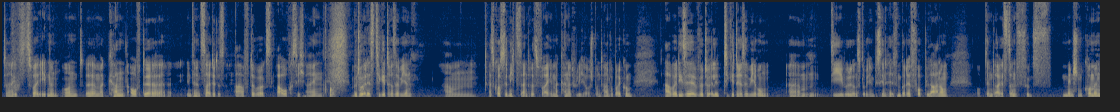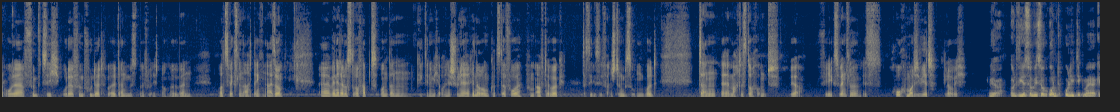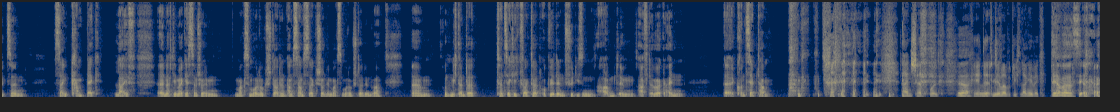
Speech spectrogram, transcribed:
Da gibt's zwei Ebenen und äh, man kann auf der Internetseite des Afterworks auch sich ein virtuelles Ticket reservieren. Ähm, es kostet nichts, der Eintritt ist frei. Man kann natürlich auch spontan vorbeikommen. Aber diese virtuelle Ticketreservierung, ähm, die würde uns, glaube ich, ein bisschen helfen bei der Vorplanung, ob denn da jetzt dann fünf Menschen kommen oder 50 oder 500, weil dann müssten wir vielleicht nochmal über einen Ortswechsel nachdenken. Also, äh, wenn ihr da Lust drauf habt und dann kriegt ihr nämlich auch eine schöne Erinnerung kurz davor vom Afterwork, dass ihr diese Veranstaltung besuchen wollt, dann äh, macht es doch und ja, Felix Wenzel ist hoch motiviert, glaube ich. Ja, und wir sowieso. Und Uli Dickmeier gibt sein, sein Comeback live, äh, nachdem er gestern schon im Max-Morlock-Stadion, am Samstag schon im Max-Morlock-Stadion war ähm, und mich dann da tatsächlich gefragt hat, ob wir denn für diesen Abend im Afterwork ein äh, Konzept haben. ein Scherzbold. Ja, okay, der, der, war wirklich lange weg. Der war sehr lang,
